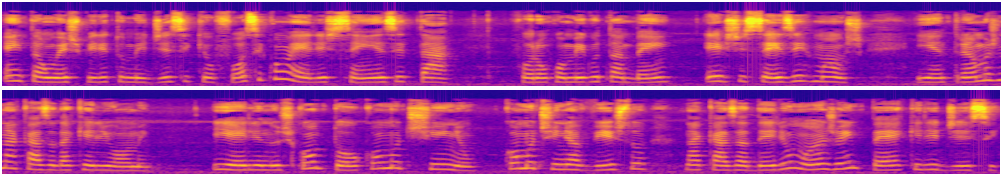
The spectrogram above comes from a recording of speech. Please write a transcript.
Então o Espírito me disse que eu fosse com eles sem hesitar. Foram comigo também estes seis irmãos, e entramos na casa daquele homem. E ele nos contou como tinham, como tinha visto na casa dele um anjo em pé que lhe disse:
